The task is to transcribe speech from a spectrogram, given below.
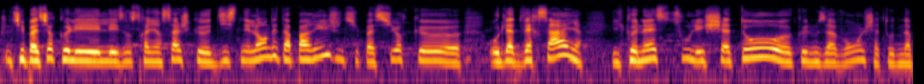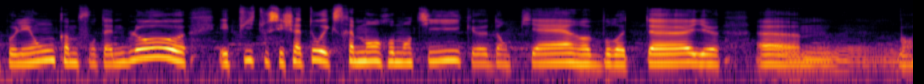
Je ne suis pas sûre que les, Australiens sachent que Disneyland est à Paris. Je ne suis pas sûre que, euh, de Versailles, ils connaissent tous les châteaux euh, que nous avons, le château de Napoléon comme Fontainebleau, et puis tous ces châteaux extrêmement romantiques, Dampierre, Breteuil. bon,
